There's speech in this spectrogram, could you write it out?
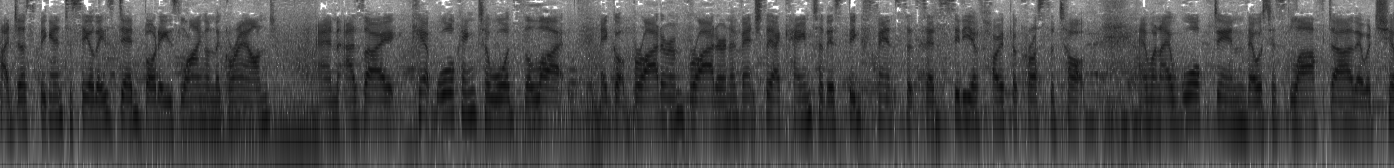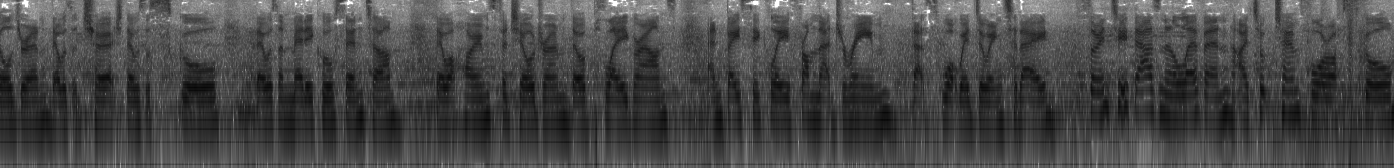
I just began to see all these dead bodies lying on the ground. And as I kept walking towards the light, it got brighter and brighter. And eventually I came to this big fence that said City of Hope across the top. And when I walked in, there was just laughter. There were children. There was a church. There was a school. There was a medical centre. There were homes for children. There were playgrounds. And basically, from that dream, that's what we're doing today. So in 2011, I took term four off school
